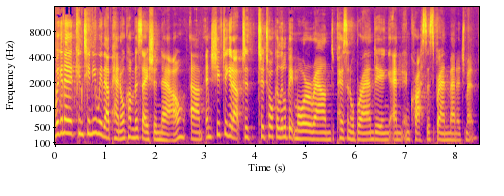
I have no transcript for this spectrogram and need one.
We're going to continue with our panel conversation now um, and shifting it up to, to talk a little bit more around personal branding and, and crisis brand management.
